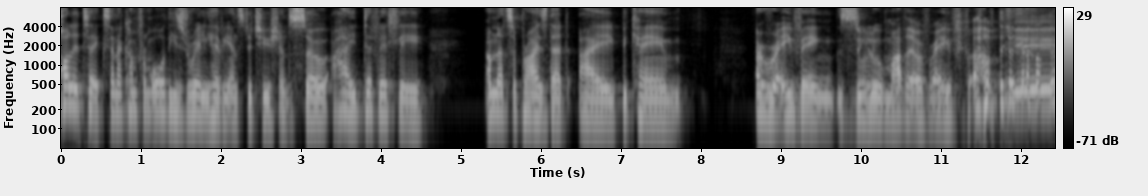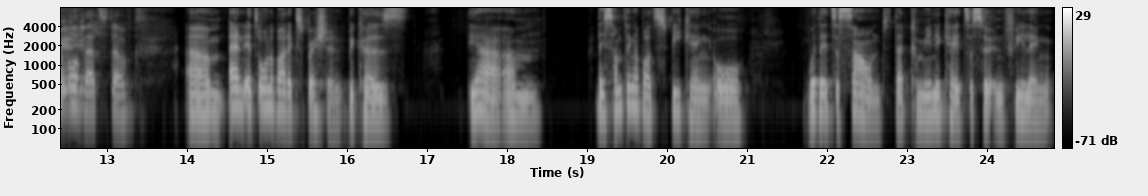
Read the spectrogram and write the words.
politics and I come from all these really heavy institutions. So I definitely, I'm not surprised that I became a raving Zulu mother of rave after, yeah. after all that stuff. Um, and it's all about expression because, yeah, um, there's something about speaking or whether it's a sound that communicates a certain feeling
